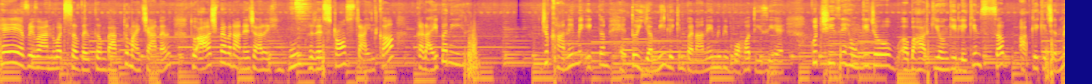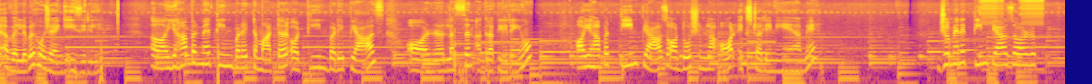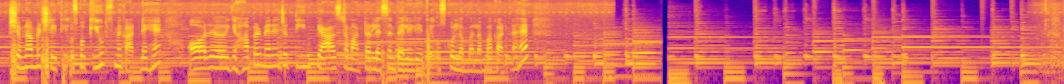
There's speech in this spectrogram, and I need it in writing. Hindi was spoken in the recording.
Hey everyone what's up welcome back to my channel तो आज मैं बनाने जा रही हूँ रेस्टोरेंट स्टाइल का कढ़ाई पनीर, जो खाने में एकदम है तो यमी लेकिन बनाने में भी बहुत इजी है। कुछ चीज़ें होंगी जो बाहर की होंगी, लेकिन सब आपके किचन में अवेलेबल हो जाएँगी इजीली यहाँ पर मैं तीन बड़े टमाटर और तीन बड़े प्याज और लहसुन अदरक ले रही हूँ। और यहाँ पर तीन प्याज और दो शिमला और एक्स्ट्रा लेनी है हमें। जो मैंने तीन प्याज और शिमला मिर्च ली थी, उसको क्यूब्स में काटने हैं और यहाँ पर मैंने जो तीन प्याज, टमाटर, लहसुन पहले लिए थे, उसको लंबा लंबा काटना है।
